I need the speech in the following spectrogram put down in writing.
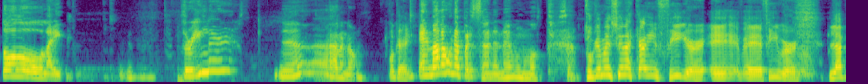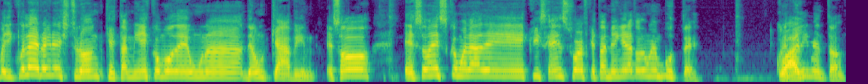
todo like thriller, yeah, I don't know. Ok. El malo es una persona, no es un monstruo. Tú que mencionas Cabin Fever, eh, eh, Fever, la película de Ryder Strong, que también es como de una de un cabin, eso, eso es como la de Chris Hemsworth, que también era todo un embuste. ¿Cuál? experimento.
